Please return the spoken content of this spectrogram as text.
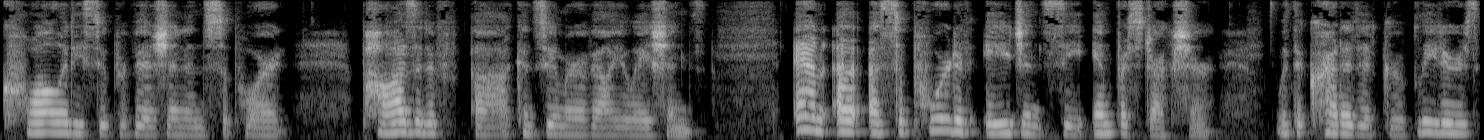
quality supervision and support, positive uh, consumer evaluations, and a, a supportive agency infrastructure with accredited group leaders,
